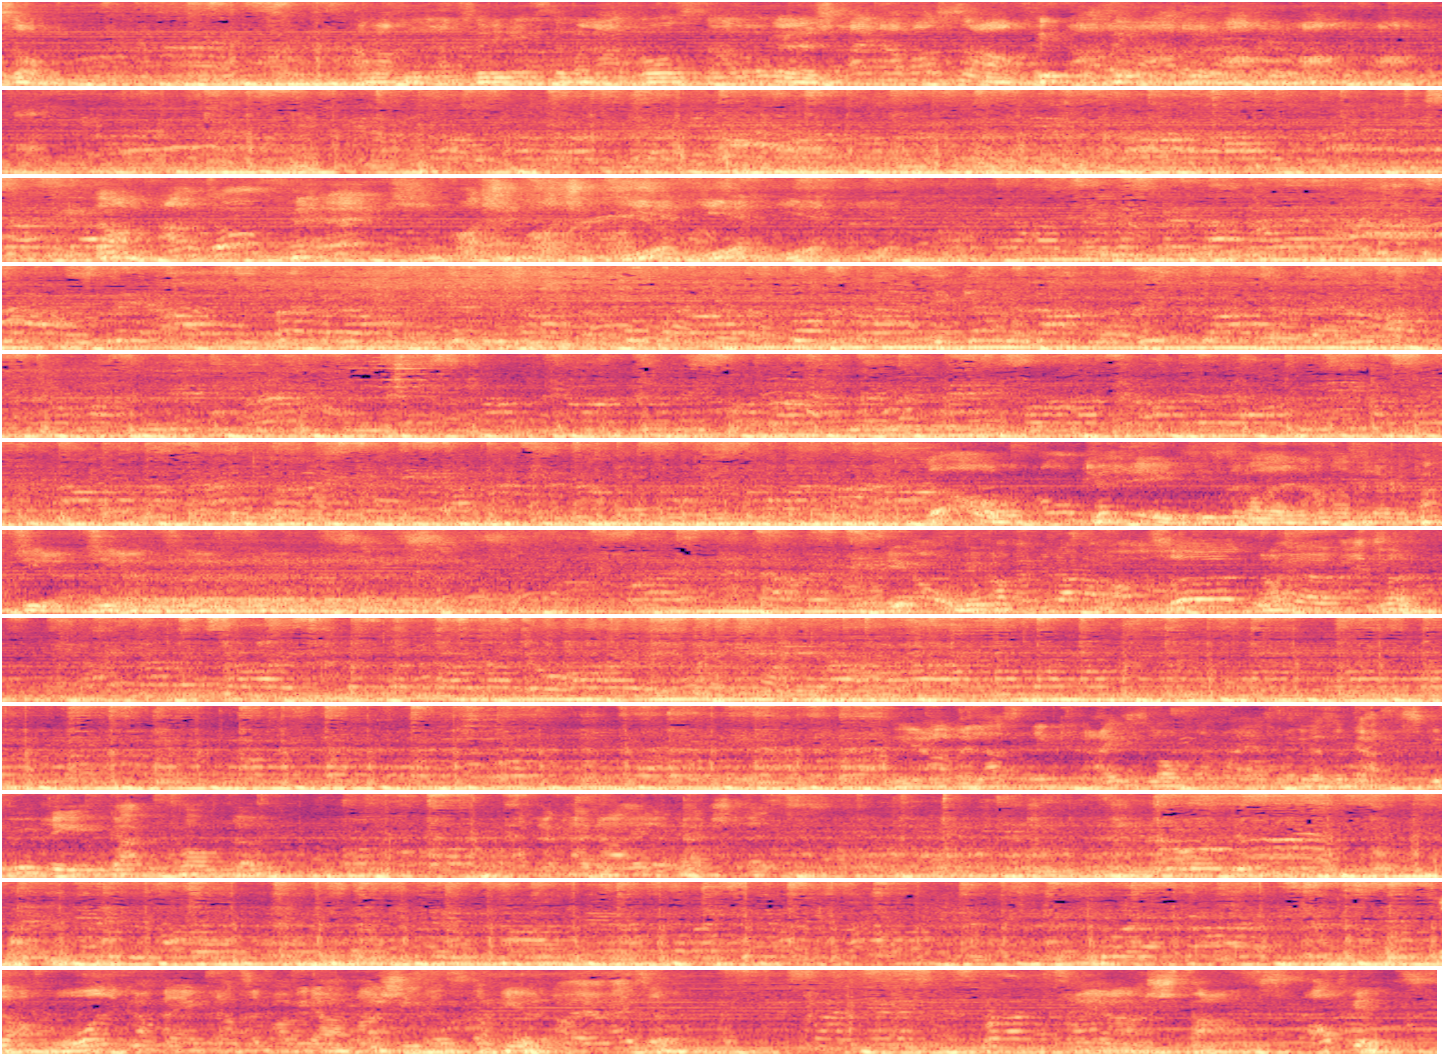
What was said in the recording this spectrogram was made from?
Das muss so. Aber Platz für die nächste Bratwurst, na logisch. Einer muss noch. Finger. So, Achtung, fertig. Yeah, yeah, yeah. Okay, siehst du mal, haben wir es wieder gepackt hier. hier. Jo, wir kommen wieder nach Hause. Neue Reise. Ja, wir lassen den Kreislauf dann mal erstmal wieder so ganz gemütlich in Gang kommen. Ne? Sind wir wieder. Maschine stabil. Neue Reise. Neuer Spaß. Auf geht's.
